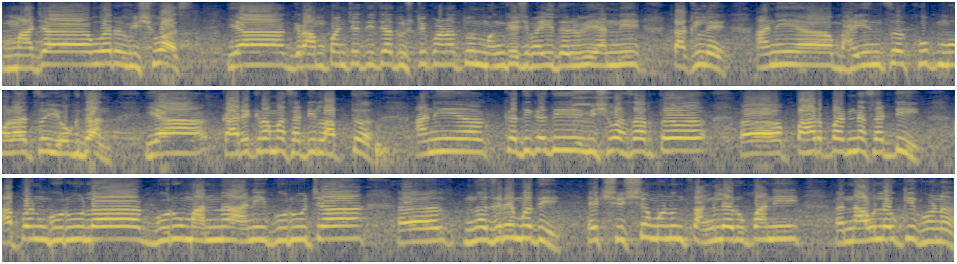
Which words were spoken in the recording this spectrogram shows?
माझ्यावर विश्वास या ग्रामपंचायतीच्या दृष्टिकोनातून मंगेशभाई दळवी यांनी टाकले. आणि भाईंचं खूप मोलाचं योगदान या कार्यक्रमासाठी लाभतं. आणि कधीकधी विश्वासार्थ पार पाडण्यासाठी आपण गुरुला गुरु मानणं आणि गुरुच्या नजरेमध्ये एक शिष्य म्हणून चांगल्या रूपाने नावलौकिक होणं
